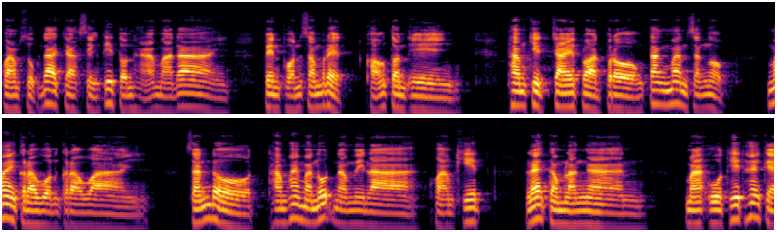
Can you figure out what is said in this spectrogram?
ความสุขได้จากสิ่งที่ตนหามาได้ เป็นผลสำเร็จของตนเองทำจิตใจปลอดโปร่งตั้งมั่นสงบ ไม่กระวนกระวาย สันโดษทำให้มนุษย์นำเวลา ความคิด และกำลังงาน มาอุทิศให้แก่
